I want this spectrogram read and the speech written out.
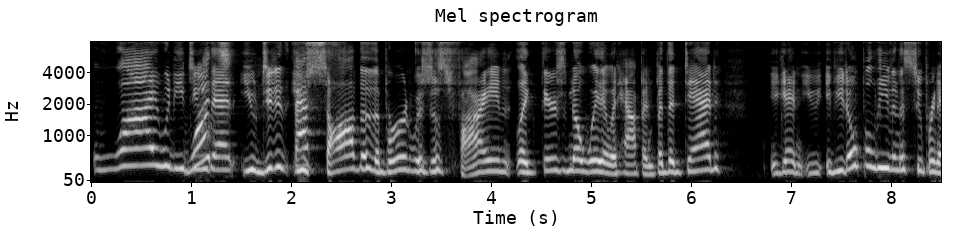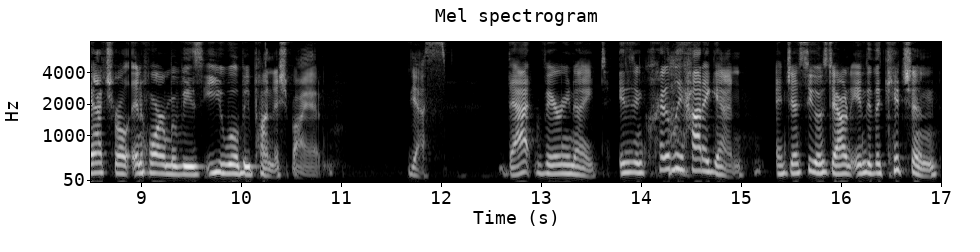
why would you do What? that? You didn't. You saw that the bird was just fine. Like, there's no way that would happen. But the dad, again, you, if you don't believe in the supernatural in horror movies, you will be punished by it. Yes. That very night, it is incredibly hot again, and Jesse goes down into the kitchen,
